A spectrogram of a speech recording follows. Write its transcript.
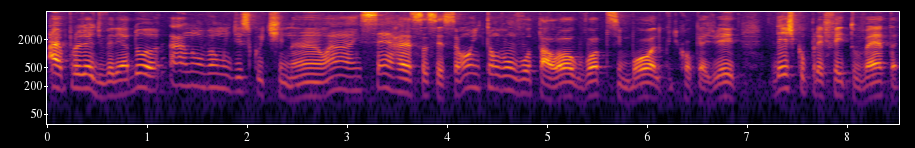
ah, é o projeto de vereador? Ah, não vamos discutir não, ah, encerra essa sessão, ou então vamos votar logo, voto simbólico de qualquer jeito, deixa que o prefeito veta.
